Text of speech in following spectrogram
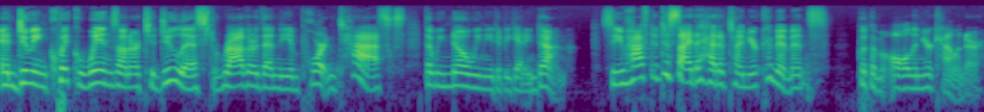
and doing quick wins on our to do list rather than the important tasks that we know we need to be getting done. So you have to decide ahead of time your commitments, put them all in your calendar.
